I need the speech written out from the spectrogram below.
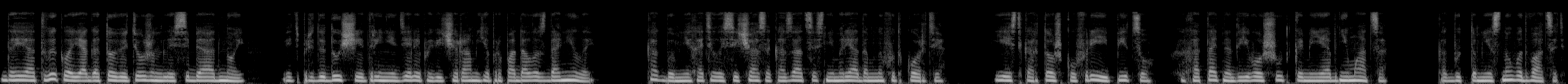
Да и отвыкла я готовить ужин для себя одной, ведь предыдущие три недели по вечерам я пропадала с Данилой. Как бы мне хотелось сейчас оказаться с ним рядом на фудкорте. Есть картошку фри и пиццу, хохотать над его шутками и обниматься, как будто мне снова двадцать.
